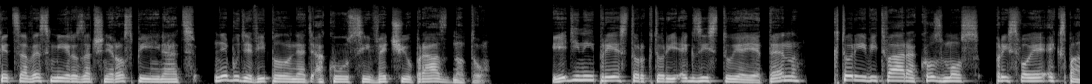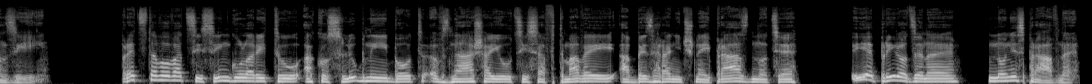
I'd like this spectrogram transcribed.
Keď sa vesmír začne rozpínať, nebude vyplňať akúsi väčšiu prázdnotu. Jediný priestor, ktorý existuje, je ten, ktorý vytvára kozmos pri svojej expanzii. Predstavovať si singularitu ako sľubný bod vznášajúci sa v tmavej a bezhraničnej prázdnote je prirodzené, no nesprávne.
